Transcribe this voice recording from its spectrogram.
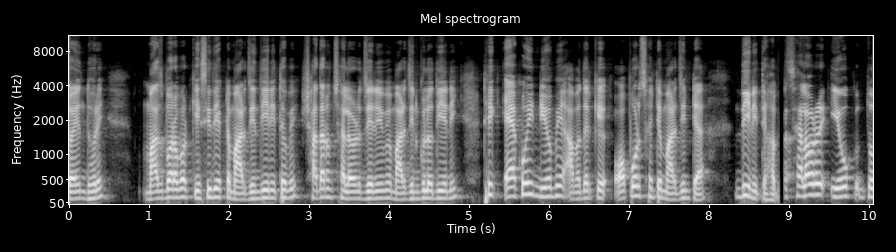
জয়েন্ট ধরে মাঝ বরাবর কেসি দিয়ে একটা মার্জিন দিয়ে নিতে হবে। সাধারণ সালোয়ারের যে নিয়মে মার্জিনগুলো দিয়ে নিই, ঠিক একই নিয়মে আমাদেরকে অপর সাইডে মার্জিনটা দিয়ে নিতে হবে। সালোয়ারের ইয়োগ তো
